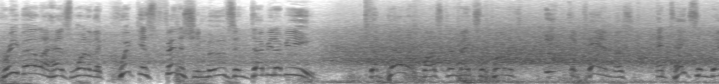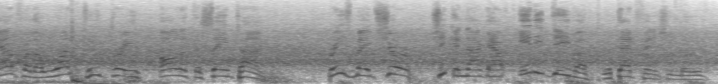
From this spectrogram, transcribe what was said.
Brie Bella has one of the quickest finishing moves in WWE. The Bella Buster makes opponents eat the canvas and takes them down for the one, two, three, all at the same time. Brie's made sure she can knock out any diva with that finishing move.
